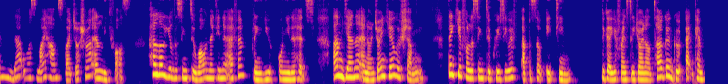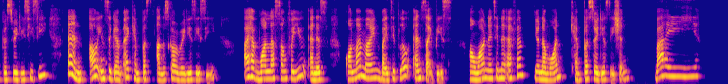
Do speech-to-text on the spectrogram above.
And that was My Humps by Joshwa and Lee Foss. Hello, you're listening to Wow 99 FM, playing you only the hits. I'm Diana and I'm joined here with Shami. Thank you for listening to Crazy Wave episode 18. Do get your friends to join our Telegram group at Campus Radio CC and our Instagram at campus underscore radio CC. I have one last song for you and it's On My Mind by Diplo and Sidepiece on 199 FM, your number one campus radio station. Bye!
